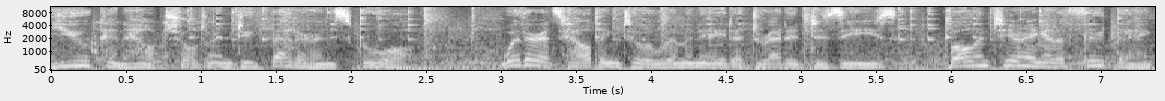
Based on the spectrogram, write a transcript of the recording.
You can help children do better in school. Whether it's helping to eliminate a dreaded disease, volunteering at a food bank,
